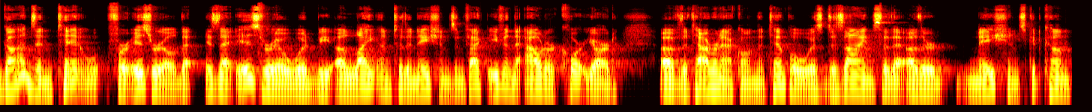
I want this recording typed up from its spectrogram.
God's intent for Israel that is that Israel would be a light unto the nations. In fact, even the outer courtyard of the tabernacle and the temple was designed so that other nations could come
